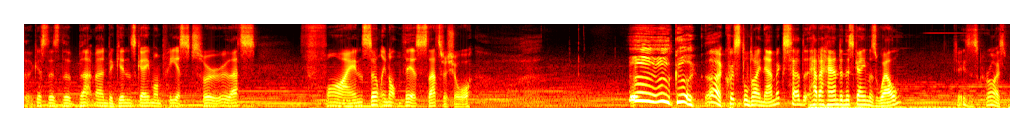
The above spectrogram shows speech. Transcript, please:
I guess there's the Batman Begins game on PS2. That's fine. Certainly not this, that's for sure. Oh, God. Ah, Crystal Dynamics had, had a hand in this game as well. Jesus Christ. Now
